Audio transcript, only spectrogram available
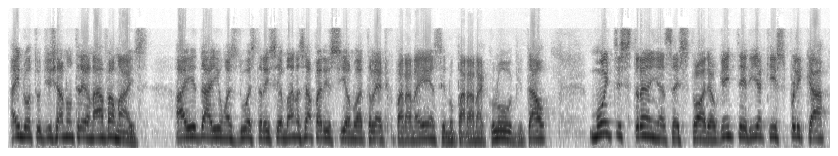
aí no outro dia já não treinava mais. Aí daí umas duas, três semanas aparecia no Atlético Paranaense, no Paraná Clube e tal. Muito estranha essa história. Alguém teria que explicar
